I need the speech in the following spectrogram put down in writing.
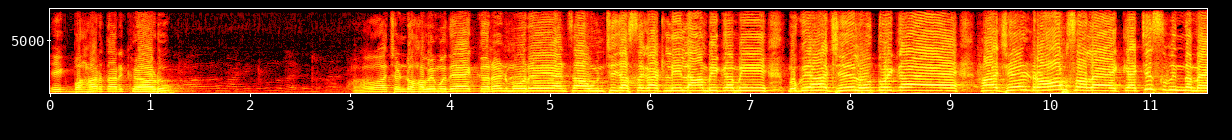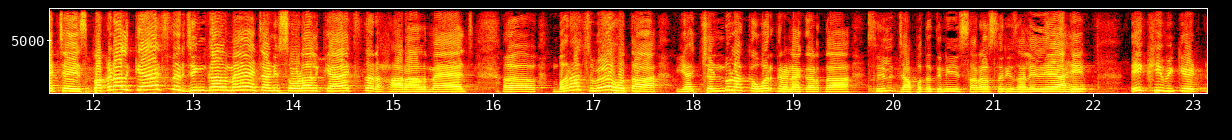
एक बहारदार खेळाडू. हवा चंडू चेंडू हवेमध्ये आहे. करण मोरे यांचा उंची जास्त गाठली लांबी कमी. बघूया हा झेल होतोय काय? हा झेल ड्रॉप्स आलाय कॅचेस विन द मॅचेस पकडाल कॅच तर जिंकाल मॅच आणि सोडाल कॅच तर हाराल मॅच बराच वेळ होता. या चेंडूला कव्हर करण्याकरता. ज्या पद्धतीने सरासरी झालेली आहे. एक ही विकेट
